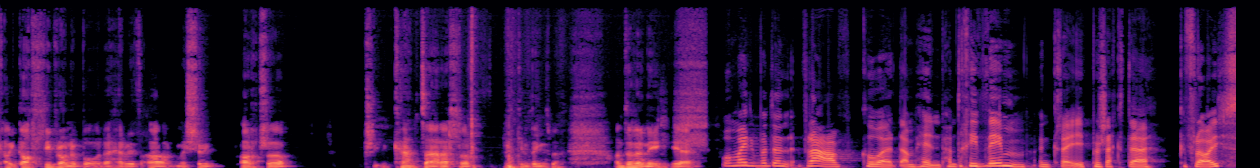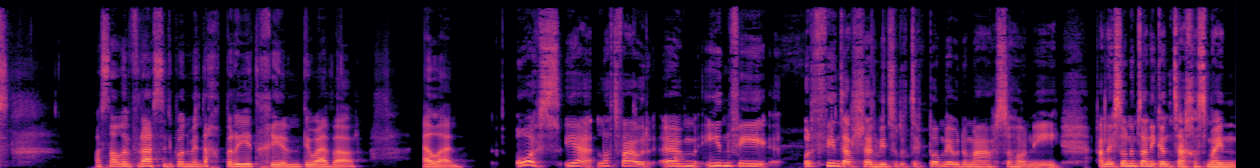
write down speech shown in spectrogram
cael ei golli bron y bod, oherwydd, o, oh, mae eisiau fi ordro cant arall o'r freaking things ma. Ond dyna ni, ie. Yeah. Wel, mae wedi bod yn braf clywed am hyn, pam ydych chi ddim yn creu prosiectau cyffroes. Os na lyfrau sydd wedi bod yn mynd a'ch bryd chi yn diweddar, Elen? Os, ie, yeah, lot fawr. Um, un fi wrth fi'n darllen, fi'n sort of dipo mewn o mas ohoni. A na i sôn amdani gyntaf, achos mae'n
